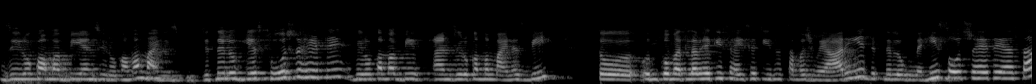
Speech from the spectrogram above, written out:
Zero comma b and zero comma minus b. जितने लोग ये सोच रहे थे, zero comma b and zero comma minus b तो उनको मतलब है कि सही से चीज़ें समझ में आ रही है। जितने लोग नहीं सोच रहे थे ऐसा,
